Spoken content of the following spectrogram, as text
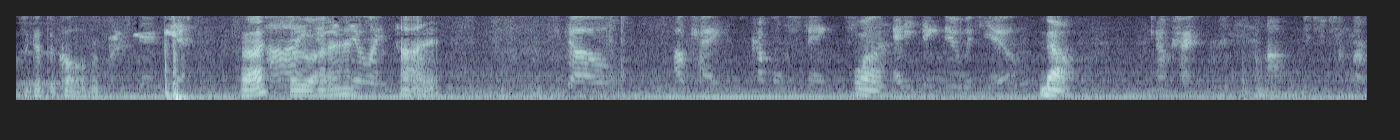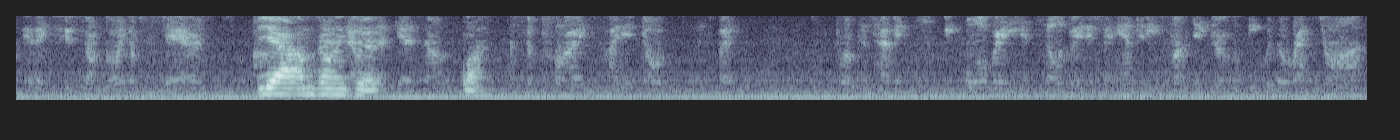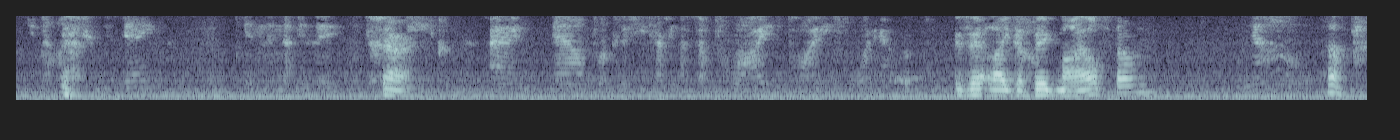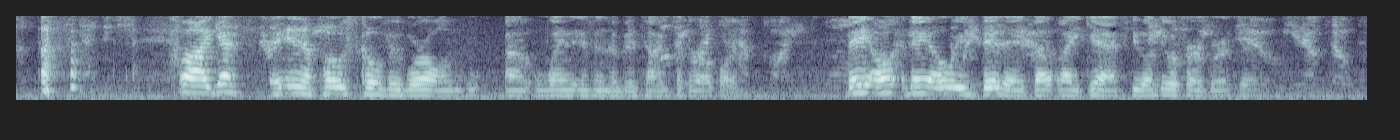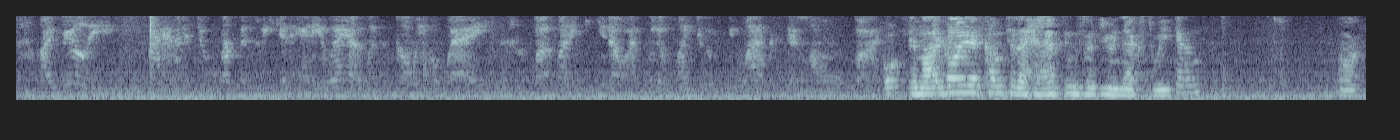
Let's get the call. Yeah. Hi. Hi, So how you doing? Hi. So, okay, a couple of things. Why? Anything new with you? No. Okay. Um, some work today too, so I'm going upstairs. Yeah, I'm going to- um, Why? a surprise. I didn't know this, but Brooke is having. We already had celebrated for Anthony's birthday during the week with a restaurant. We met like Tuesday in the in the during Sure. the week, and now Brooke says she's having a surprise party for Is it like a big milestone? No. Huh. Well, I guess in a post-COVID world, uh, when isn't a good time well, to throw a party? They time. they always did it, but like yeah, if you don't do it for a birthday. you know, so am I going to come to the Hamptons with you next weekend? Or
